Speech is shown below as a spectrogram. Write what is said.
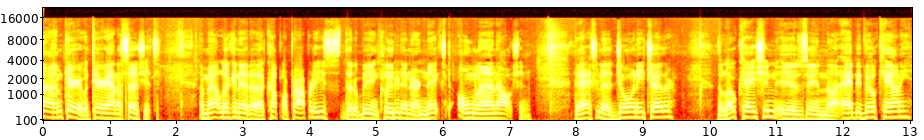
Hi, I'm Terry with Terry and Associates. I'm out looking at a couple of properties that'll be included in our next online auction. They actually adjoin each other. The location is in uh, Abbeville County.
